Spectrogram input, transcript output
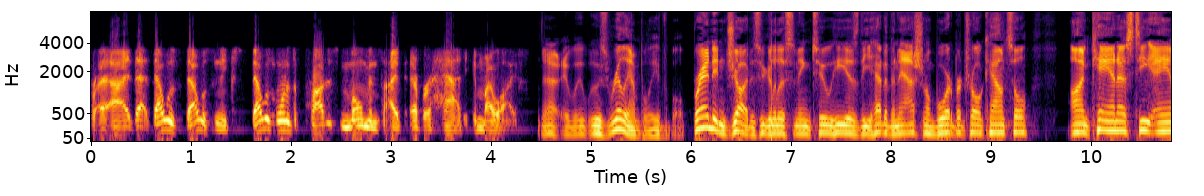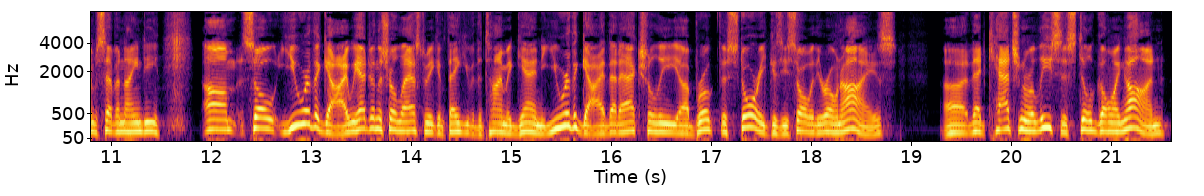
I, that that was that was an that was one of the proudest moments I've ever had in my life. Yeah, it, it was really unbelievable. Brandon Judd is who you're listening to. He is the head of the National Border Patrol Council on KNST AM 790. Um, so you were the guy we had you on the show last week, and thank you for the time again. You were the guy that actually uh, broke the story because you saw it with your own eyes uh, that catch and release is still going on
